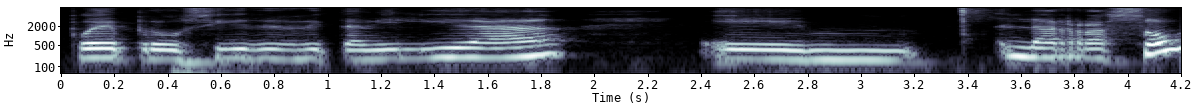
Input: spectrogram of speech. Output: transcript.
puede producir irritabilidad. Em, la razón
